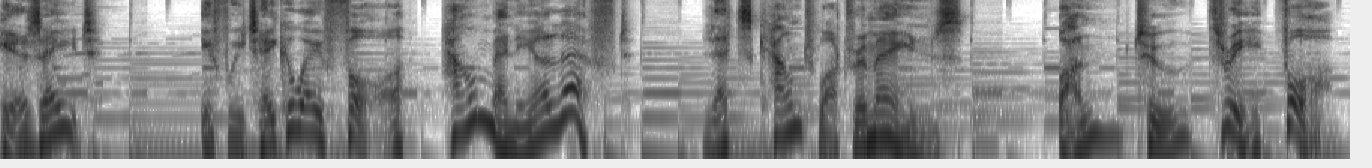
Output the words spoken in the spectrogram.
Here's 8. If we take away 4, how many are left? Let's count what remains. 1, 2, 3, 4.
